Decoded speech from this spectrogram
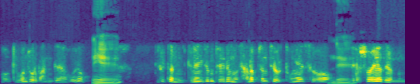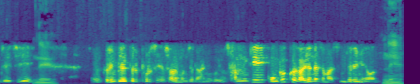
어, 기본적으로 반대하고요. 예. 일단 균형 정책 이런 건 산업 정책을 통해서 네. 해소해야 될 문제지 네. 어, 그린벨트를 풀어서 해소할 문제는 아니고요. 3기 공급과 관련해서 말씀드리면 네.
